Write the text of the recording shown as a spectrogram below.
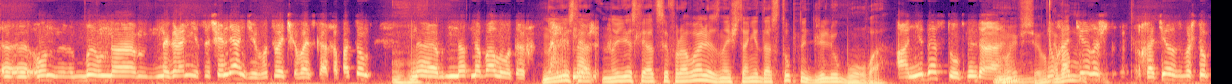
э, он был на, на границе с Финляндией, вот в этих войсках, а потом на, на, на болотах. Но если, Наши. но если оцифровали, значит, они доступны для любого. Они доступны, да. Ну и все. Ну, хотелось, хотелось бы, чтобы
